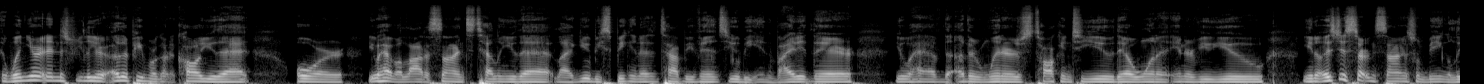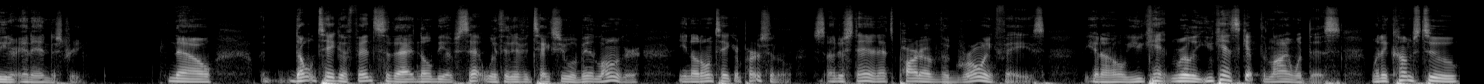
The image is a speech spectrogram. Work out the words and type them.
When you're an industry leader, other people are gonna call you that or you'll have a lot of signs telling you that. Like you'll be speaking at the top events you'll be invited there you'll have the other winners talking to you they'll want to interview you. You know it's just certain signs from being a leader in the industry. Now don't take offense to that and don't be upset with it if it takes you a bit longer. You know don't take it personal. Just understand that's part of the growing phase. You know you can't really you can't skip the line with this. When it comes to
